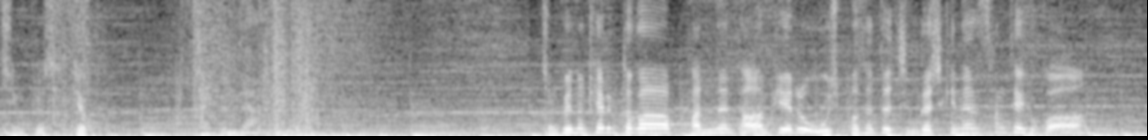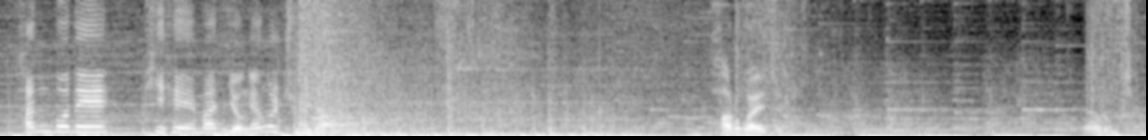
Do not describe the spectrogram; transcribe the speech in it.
징표 사격. 징표는 캐릭터가 받는 다음 피해를 50% 증가시키는 상태 효과. 한 번의 피해에만 영향을 줍니다. 바로 가야죠. 얼음창.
